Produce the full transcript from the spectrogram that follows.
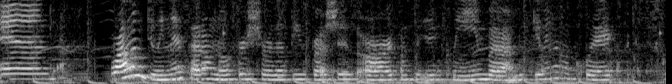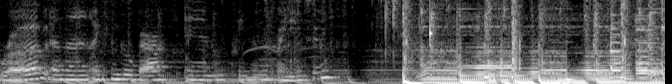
And while I'm doing this, I don't know for sure that these brushes are completely clean, but I'm just giving them a quick scrub and then I can go back and clean them if I need to.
